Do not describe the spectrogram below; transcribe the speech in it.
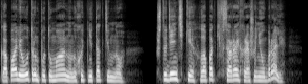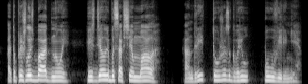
Копали утром по туману, но хоть не так темно. Студентики лопатки в сарай хорошо не убрали, а то пришлось бы одной, и сделали бы совсем мало. Андрей тоже заговорил поувереннее.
